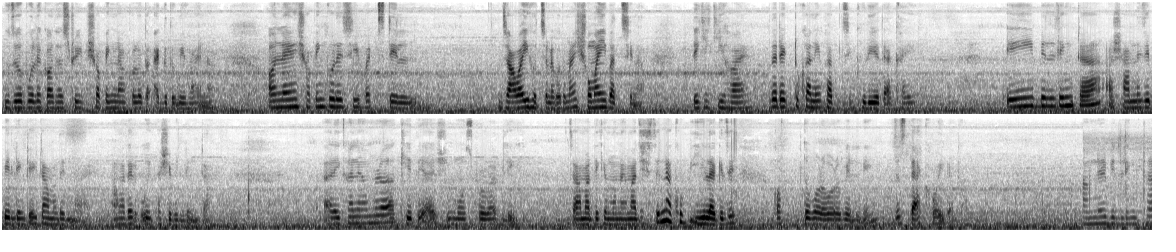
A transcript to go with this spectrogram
পুজো বলে কথা স্ট্রিট শপিং না করলে তো একদমই হয় না। অনলাইনে শপিং করেছি বাট স্টিল যাওয়াই হচ্ছে না কোথাও মানে সময়ই পাচ্ছি না। দেখি কি হয়। ওদের একটুখানি ভাবছি, ঘুরিয়ে দেখাই। এই বিল্ডিংটা আর সামনে যে বিল্ডিংটা এটা আমাদের নয়। আমাদের ওই পাশে বিল্ডিংটা আর এখানে আমরা খেতে আসি মোস্ট প্রবাবলি যা আমার দেখে মনে হয়, মাঝে না খুব ই লাগে যে কত বড় বড় বিল্ডিং জাস্ট দেখো, ওই দেখো। সামনের বিল্ডিংটা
